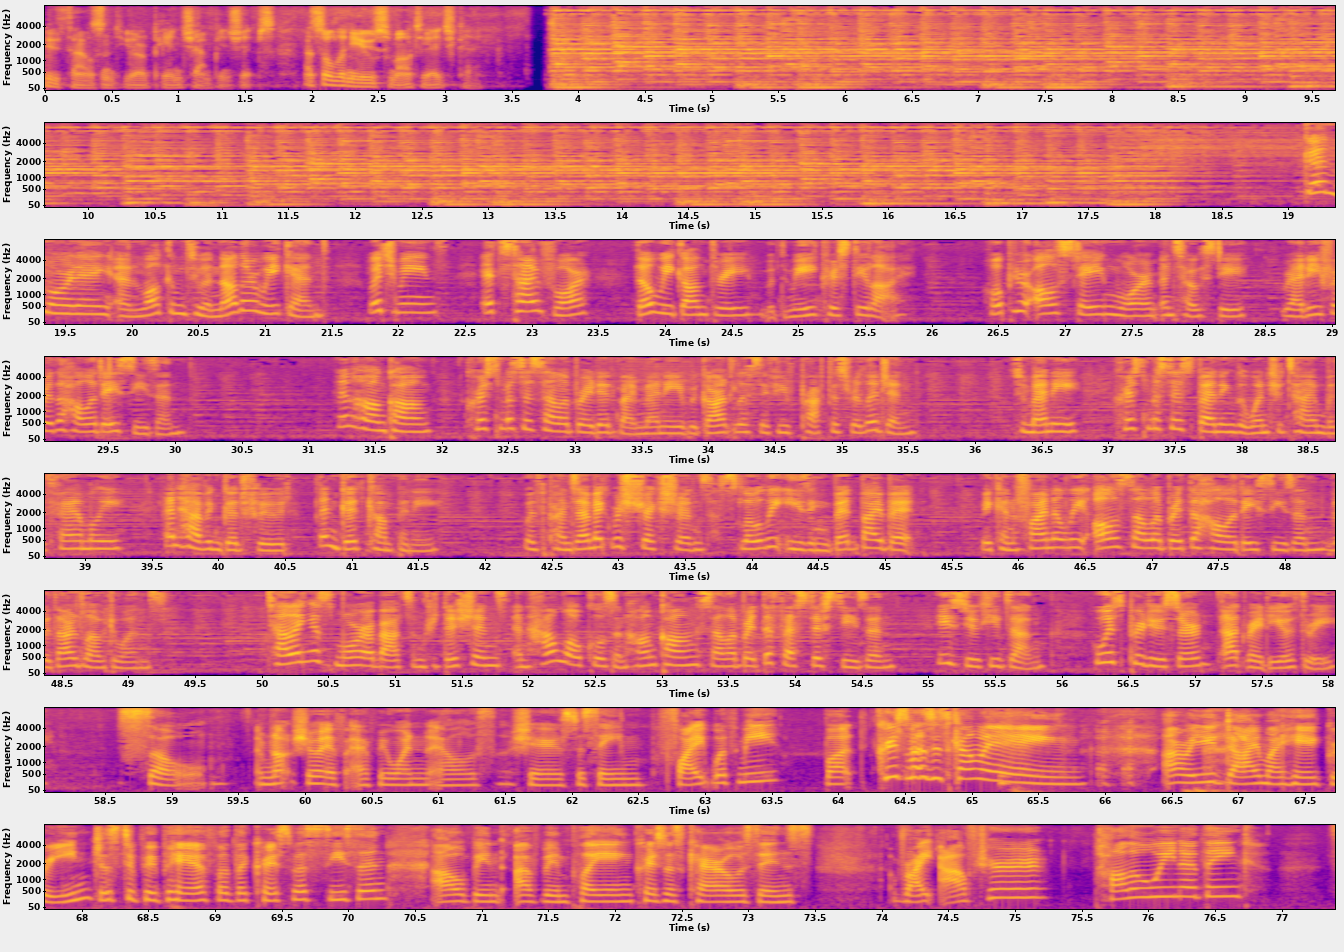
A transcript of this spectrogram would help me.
2000 European Championships. That's all the news from RTHK. Good morning and welcome to another weekend, which means it's time for The Week on 3 with me, Christy Lai. Hope you're all staying warm and toasty, ready for the holiday season. In Hong Kong, Christmas is celebrated by many regardless if you've practiced religion. To many, Christmas is spending the wintertime with family and having good food and good company. With pandemic restrictions slowly easing bit by bit, we can finally all celebrate the holiday season with our loved ones. Telling us more about some traditions and how locals in Hong Kong celebrate the festive season is Yuki Zhang, who is producer at Radio 3. So, I'm not sure if everyone else shares the same fight with me, but Christmas is coming. I already dye my hair green just to prepare for the Christmas season. I've been I've been playing Christmas carols since right after Halloween, I think.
